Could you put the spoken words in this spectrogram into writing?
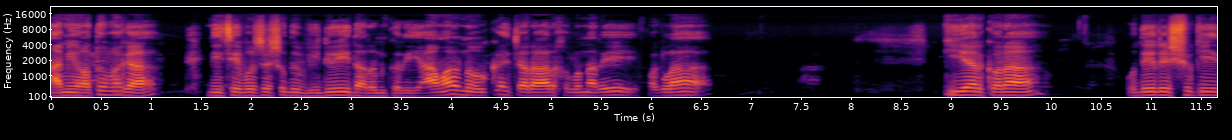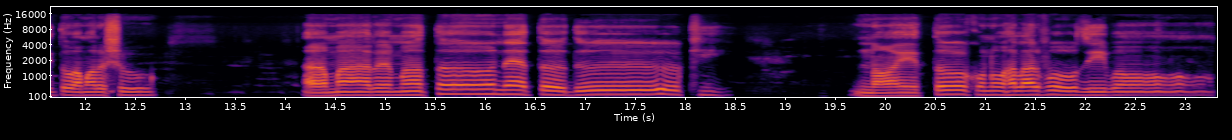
আমি হতভাগা, নিচে বসে শুধু ভিডিওই ধারণ করি। আমার নৌকায় চড়া আর হলো না রে, পাগলা। কি আর করা? ওদের সুখে তো আমার সুখ। আমার মতন এত দুঃখী নয় তো কোনো হালার জীবন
